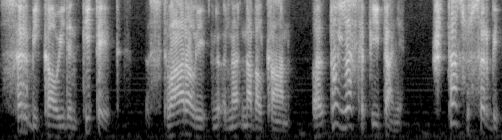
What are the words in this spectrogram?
Srbi kao identitet stvarali na, na Balkanu. To jeste pitanje. Šta su Srbi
